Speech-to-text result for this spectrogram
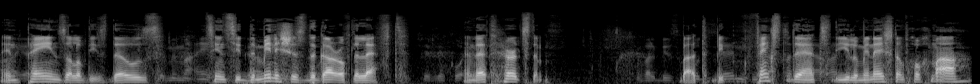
and pains all of these does, since it diminishes the gar of the left, and that hurts them. But be- thanks to that, the illumination of Chokhmah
